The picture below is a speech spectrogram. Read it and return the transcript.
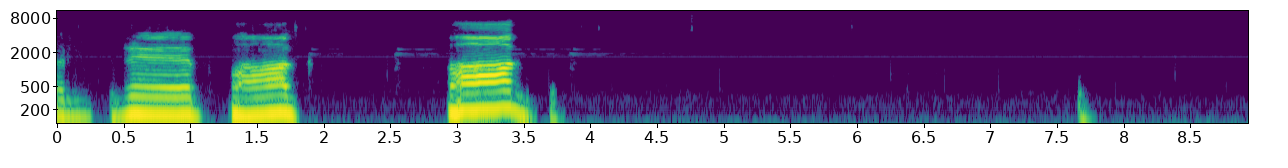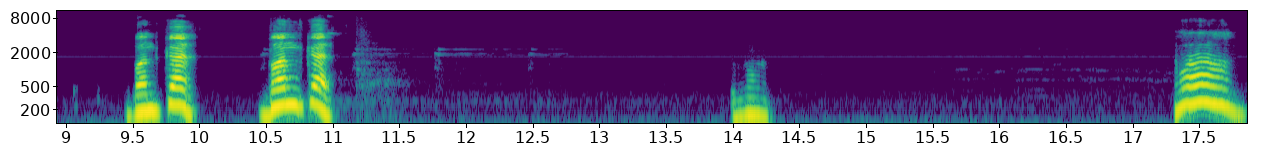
अरे भाग भाग बंद कर बंद कर। हाँ।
